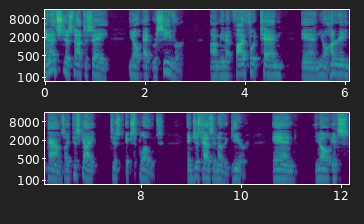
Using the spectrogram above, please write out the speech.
And that's just not to say, you know, at receiver, I mean, at five foot 10 and, you know, 180 pounds, like this guy just explodes and just has another gear. And, you know, it's,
